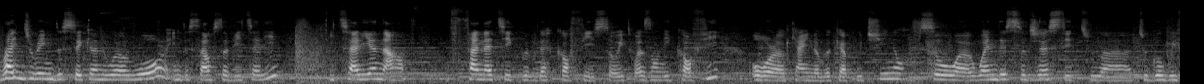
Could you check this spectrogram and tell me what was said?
right during the Second World War in the south of Italy. Italians are fanatic with their coffee, so it was only coffee or a kind of a cappuccino. So uh, when they suggested to, uh, to go with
